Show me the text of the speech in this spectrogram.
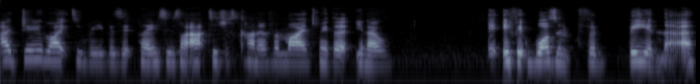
I, do like to revisit places like that to just kind of remind me that you know, if it wasn't for being there,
